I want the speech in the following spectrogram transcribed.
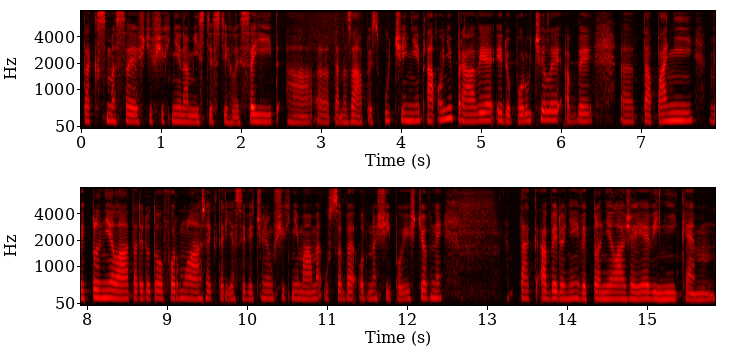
tak jsme se ještě všichni na místě stihli sejít a eh, ten zápis učinit. A oni právě i doporučili, aby eh, ta paní vyplnila tady do toho formuláře, který asi většinou všichni máme u sebe od naší pojišťovny, tak aby do něj vyplnila, že je viníkem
